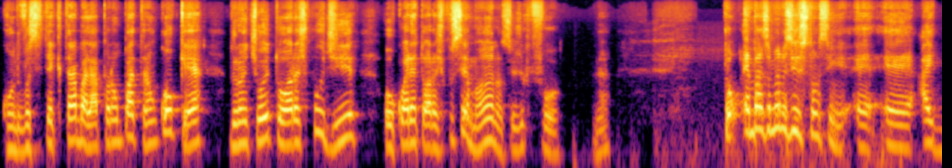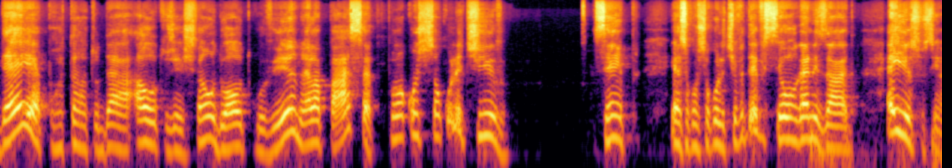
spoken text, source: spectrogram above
Quando você tem que trabalhar para um patrão qualquer durante oito horas por dia, ou 40 horas por semana, ou seja o que for. Né? Então, é mais ou menos isso. Então, assim, é, é, a ideia, portanto, da autogestão, do autogoverno, ela passa por uma construção coletiva. Sempre. E essa construção coletiva deve ser organizada. É isso, assim.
